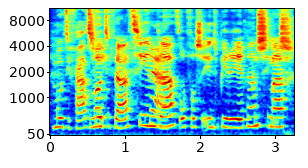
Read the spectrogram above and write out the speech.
motivatie. motivatie inderdaad, of als inspirerend. Precies. Maar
